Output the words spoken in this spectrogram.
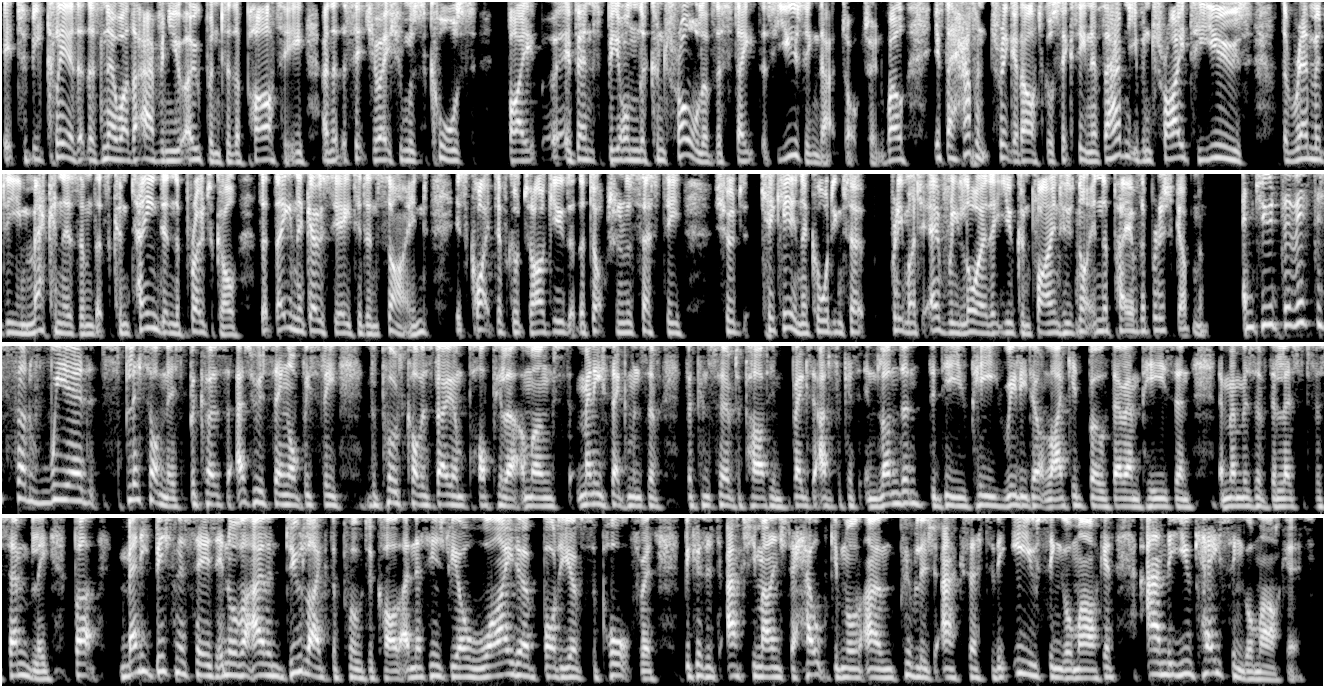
it to be clear that there's no other avenue open to the party and that the situation was caused by events beyond the control of the state that's using that doctrine. Well, if they haven't triggered Article 16, if they haven't even tried to use the remedy mechanism that's contained in the protocol that they negotiated and signed, it's quite difficult to argue that the doctrine of necessity should kick in according to pretty much every lawyer that you can find who's not in the pay of the British government. And Jude, there is this sort of weird split on this because, as we were saying, obviously the protocol is very unpopular amongst many segments of the Conservative Party and Brexit advocates in London. The DUP really don't like it, both their MPs and their members of the Legislative Assembly. But many businesses in Northern Ireland do like the protocol, and there seems to be a wider body of support for it because it's actually managed to help give Northern Ireland privileged access to the EU single market and the UK single market.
